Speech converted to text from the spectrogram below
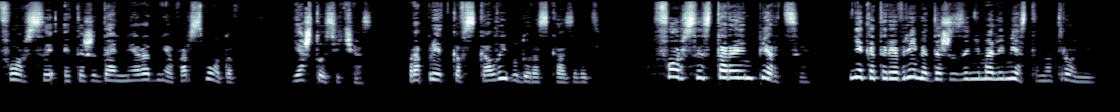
«Форсы — это же дальняя родня форсмотов. Я что сейчас, про предков скалы буду рассказывать? Форсы — старые имперцы. Некоторое время даже занимали место на троне.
